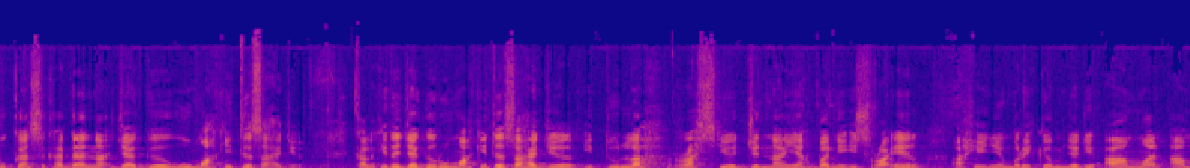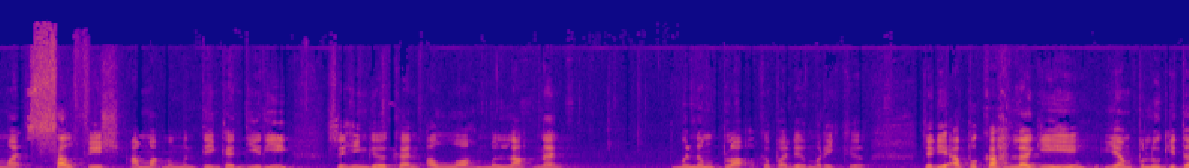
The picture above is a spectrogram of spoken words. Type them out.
bukan sekadar nak jaga rumah kita sahaja. Kalau kita jaga rumah kita sahaja itulah rahsia jenayah Bani Israel. Akhirnya mereka menjadi amat amat selfish amat mementingkan diri sehingga kan Allah melaknat menemplak kepada mereka. Jadi apakah lagi yang perlu kita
